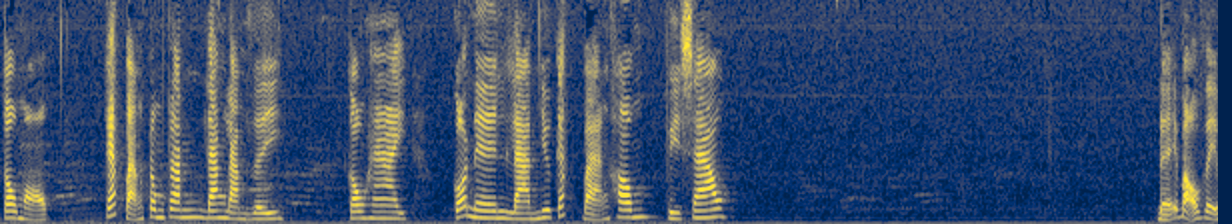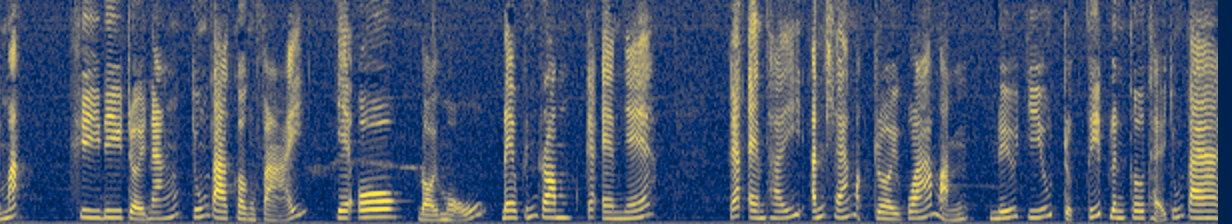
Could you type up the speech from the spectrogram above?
Câu 1. Các bạn trong tranh đang làm gì? Câu 2 có nên làm như các bạn không? Vì sao? Để bảo vệ mắt, khi đi trời nắng chúng ta cần phải che ô, đội mũ, đeo kính râm các em nhé. Các em thấy ánh sáng mặt trời quá mạnh nếu chiếu trực tiếp lên cơ thể chúng ta,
